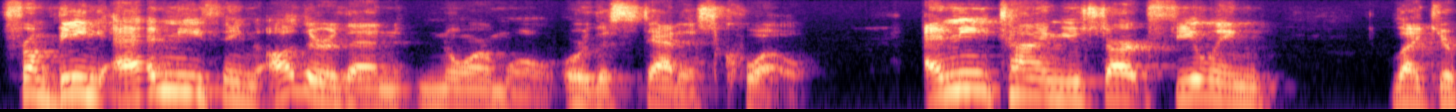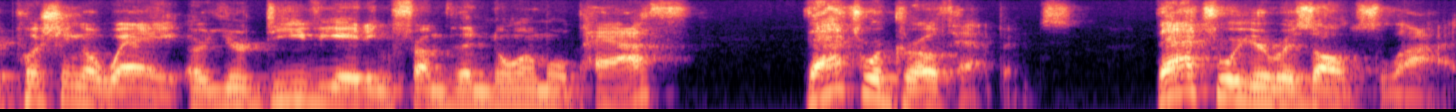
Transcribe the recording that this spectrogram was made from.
from being anything other than normal or the status quo. Anytime you start feeling like you're pushing away or you're deviating from the normal path, that's where growth happens. That's where your results lie.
